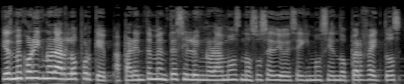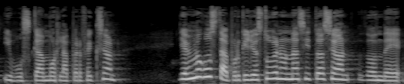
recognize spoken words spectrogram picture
que es mejor ignorarlo porque aparentemente si lo ignoramos no sucedió y seguimos siendo perfectos y buscamos la perfección. Y a mí me gusta porque yo estuve en una situación donde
